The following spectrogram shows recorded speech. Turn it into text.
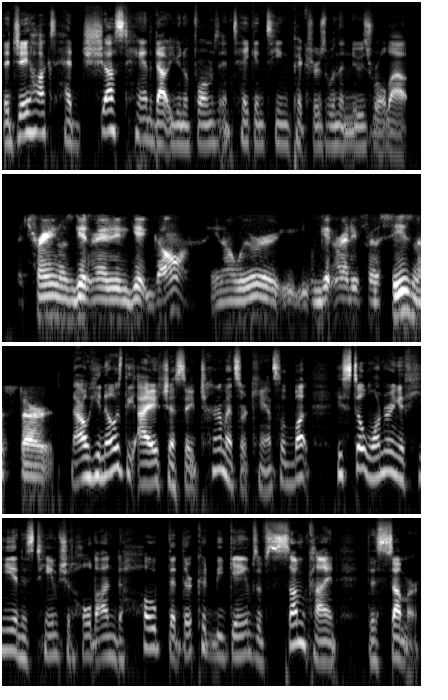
The Jayhawks had just handed out uniforms and taken team pictures when the news rolled out. The train was getting ready to get going. You know, we were getting ready for the season to start. Now, he knows the IHSA tournaments are canceled, but he's still wondering if he and his team should hold on to hope that there could be games of some kind this summer.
